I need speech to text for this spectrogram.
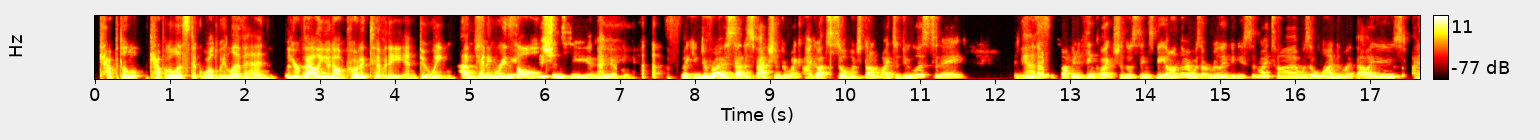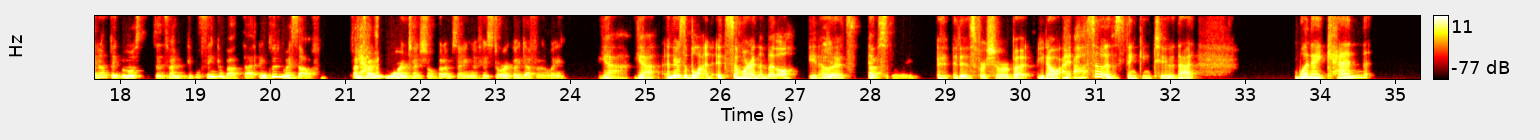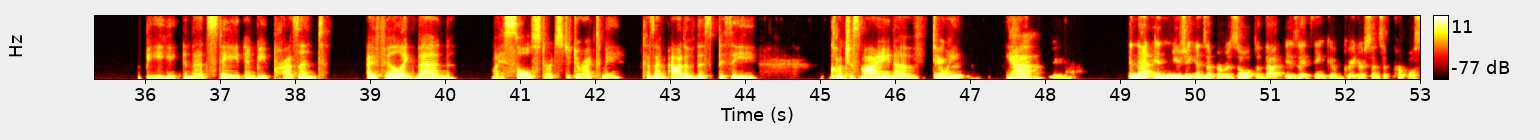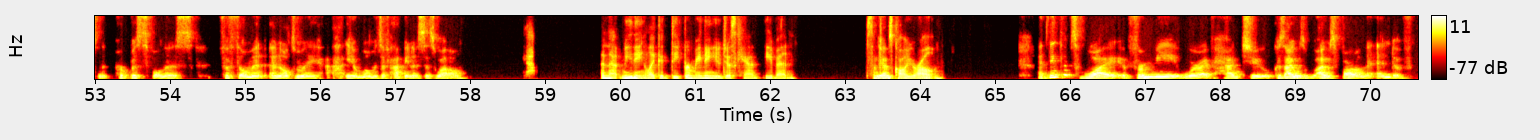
capital capitalistic world we live in, you're valued on productivity and doing Absolutely. and getting results. Efficiency and you know, yes. like you derive satisfaction from like, I got so much done on my to-do list today. Yes. Without stopping to think like, should those things be on there? Was that really a good use of my time? Was it aligned with my values? I don't think most of the time people think about that, including myself. I'm yeah. trying to be more intentional, but I'm saying historically, definitely. Yeah. Yeah. And there's a blend. It's somewhere in the middle, you know, yeah, it's, it's absolutely, it, it is for sure. But, you know, I also was thinking too that when I can be in that state and be present, I feel like then my soul starts to direct me because I'm out of this busy mm-hmm. conscious mind of doing. Yeah and that in, usually ends up a result of that is i think a greater sense of purpose purposefulness fulfillment and ultimately you know moments of happiness as well. Yeah. And that meaning like a deeper meaning you just can't even sometimes yeah. call your own. I think that's why for me where i've had to because i was i was far on the end of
